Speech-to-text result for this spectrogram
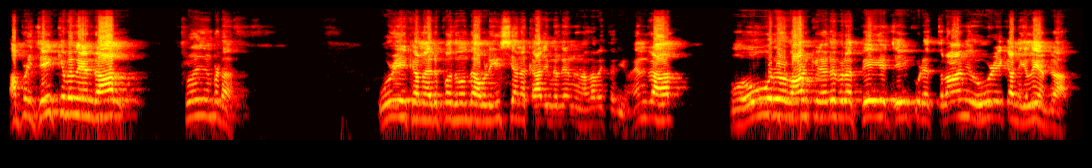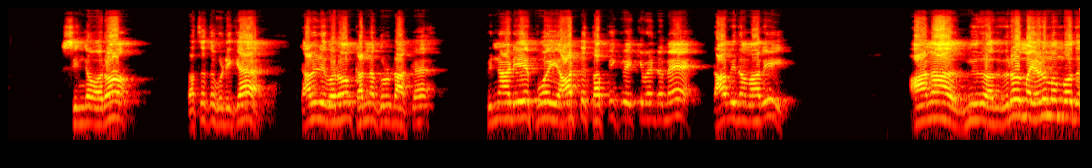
அப்படி ஜெயிக்கவில்லை என்றால் பிரயோஜனப்படாது ஊழியக்கான இருப்பது வந்து அவ்வளவு ஈஸியான காரியம் இல்லைன்னு நல்லாவே தெரியும். என்றால் ஒவ்வொரு வாழ்க்கையில் நடைபெற பேயை ஜெயிக்கக்கூடிய திராணி ஊழிக்கான இல்லை என்றார். சிங்கம் வரும் ரத்தத்தை குடிக்க கரடி வரும் கண்ணை குருடாக்க. பின்னாடியே போய் ஆட்டை தப்பிக்க வைக்க வேண்டுமே தாவித மாதிரி. ஆனால் அது விரோதமா எழும்பும் போது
